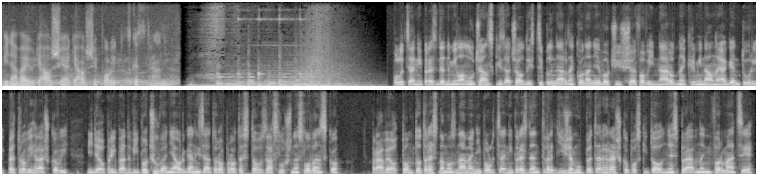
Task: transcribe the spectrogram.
vydávajú ďalšie a ďalšie politické strany. Policajný prezident Milan Lučanský začal disciplinárne konanie voči šéfovi Národnej kriminálnej agentúry Petrovi Hraškovi. Ide o prípad vypočúvania organizátorov protestov za slušné Slovensko. Práve o tomto trestnom oznámení policajný prezident tvrdí, že mu Peter Hraško poskytol nesprávne informácie.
